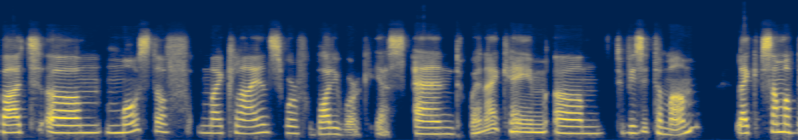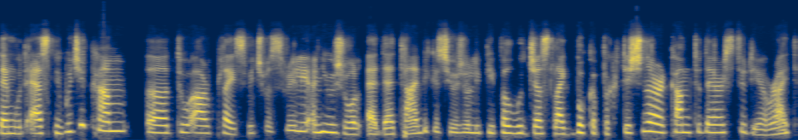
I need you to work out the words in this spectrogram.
but um, most of my clients were for body work. Yes, and when I came um, to visit a mom like some of them would ask me would you come uh, to our place? Which was really unusual at that time because usually people would just like book a practitioner and come to their studio right?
